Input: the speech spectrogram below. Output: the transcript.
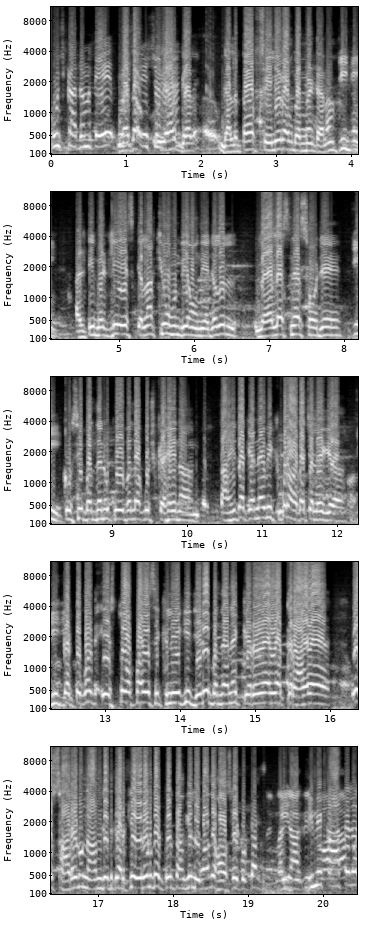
ਕੁਝ ਕਦਮ ਤੇ ਮੈਂ ਪੁਲਿਸ ਤਾਂ ਸਟੇਸ਼ਨ ਯਾਰ ਹੈ। ਗੱਲ ਤਾਂ ਫੇਲਿਅਰ ਆਫ ਗਵਰਨਮੈਂਟ ਹੈ ਨਾ। ਜੀ ਜੀ। ਅਲਟੀਮੇਟਲੀ ਇਸ ਗੱਲਾਂ ਕਿਉਂ ਹੁੰਦੀਆਂ ਹੁੰਦੀਆਂ ਜਦੋਂ ਲਾਅਲੈਸਨੈਸ ਹੋ ਜੇ ਜੀ। ਕਿਸੇ ਬੰਦੇ ਨੂੰ ਕੋਈ ਬੰਦਾ ਕੁਝ ਕਹੇ ਨਾ ਤਾਂ ਹੀ ਤਾਂ ਕਹਿੰਦੇ ਵੀ ਇੱਕ ਭਰਾ ਦਾ ਚਲੇ ਗਿਆ। ਘੱਟੋ ਘੱਟ ਇਸ ਤੋਂ ਆਪਾਂ ਇਹ ਸਿੱਖ ਲਈਏ ਕਿ ਜਿਹੜੇ ਬੰਦਿਆਂ ਨੇ ਕਰਿਆ ਜਾਂ ਕਰਾਇਆ ਉਹ ਸਾਰਿਆਂ ਨੂੰ ਨਾਮਜ਼ਦ ਕਰਕੇ ਉਹਨਾਂ ਨੂੰ ਤਾਂ ਤਾਂ ਕਿ ਲੋਕਾਂ ਦੇ ਹੌਸਲੇ ਟੁੱਟਣ। ਜਿਵੇਂ ਕਾਤਲ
